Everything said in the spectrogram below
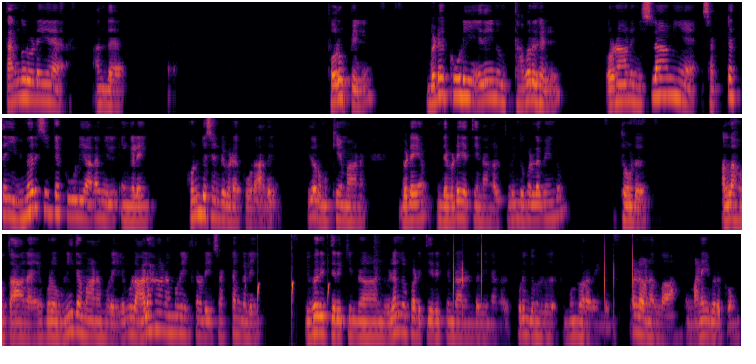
தங்களுடைய அந்த பொறுப்பில் விடக்கூடிய ஏதேனும் தவறுகள் ஒரு நாளும் இஸ்லாமிய சட்டத்தை விமர்சிக்கக்கூடிய அளவில் எங்களை கொண்டு சென்று விடக்கூடாது. இது ஒரு முக்கியமான விடயம். இந்த விடயத்தை நாங்கள் புரிந்து கொள்ள வேண்டும். தோடு அல்லாஹு தாலா எவ்வளவு நீதமான முறையில் எவ்வளவு அழகான முறையில் தன்னுடைய சட்டங்களை விவரித்திருக்கின்றான் விளங்கப்படுத்தி இருக்கின்றான் என்பதை நாங்கள் புரிந்து கொள்வதற்கு முன்வர வேண்டும். வல்லவன் அல்லாஹ் என் அனைவருக்கும்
